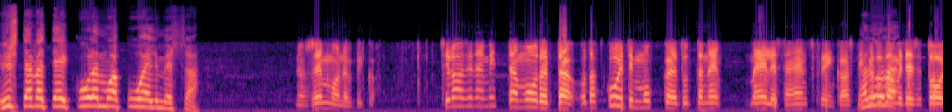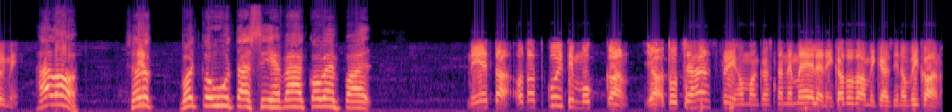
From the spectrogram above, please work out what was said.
Ystävät ei kuule mua puhelimessa. No semmonen vika. Silloin siinä ei mitään muuta, että otat kuitin mukaan ja tuut tänne meille sen handsfreen kanssa, niin Mä katsotaan miten se toimii. Halo? Sano, voitko huutaa siihen vähän kovempaa? Niin, että otat kuitin mukaan ja tuut sen handsfree-homman kanssa tänne meille, niin katsotaan mikä siinä on vikana.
